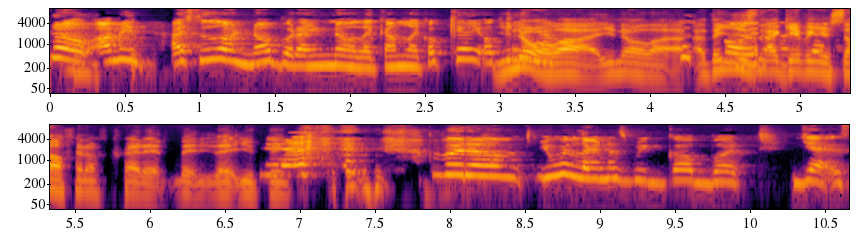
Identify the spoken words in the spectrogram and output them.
no, I mean I still don't know, but I know. Like I'm like, okay, okay. you know a lot you know a lot i think you're just not giving yourself enough credit that, that you think Yeah. but um you will learn as we go. But yes,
